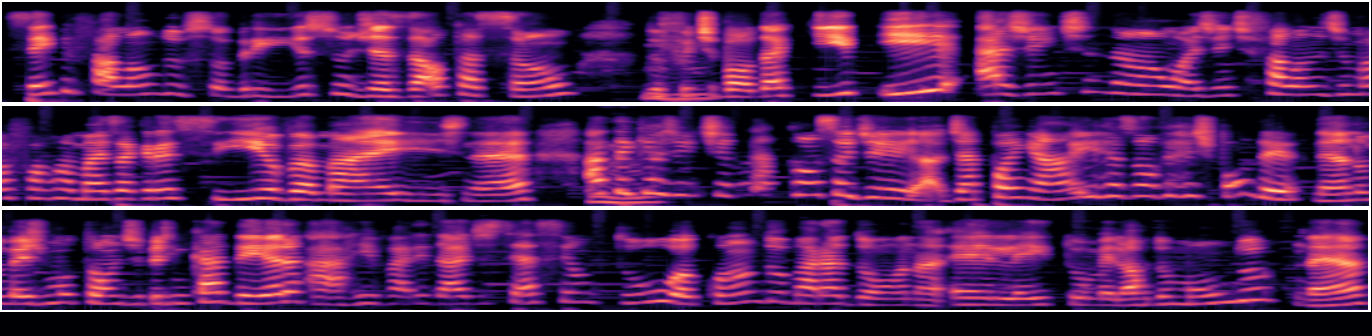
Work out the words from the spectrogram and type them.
sempre falando sobre isso, de exaltação do uhum. futebol daqui. E a gente não, a gente falando de uma forma mais agressiva, mais, né? Até uhum. que a gente cansa de, de apanhar e resolve responder, né? No mesmo tom de brincadeira, a rivalidade se acentua quando o Maradona é eleito o melhor do mundo, né?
